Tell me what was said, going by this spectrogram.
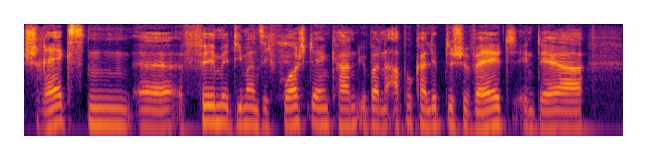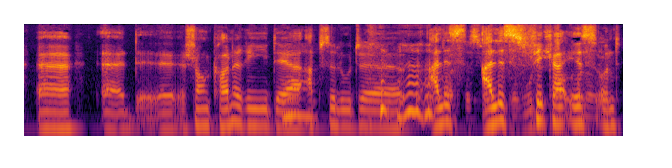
schrägsten äh, Filme, die man sich vorstellen kann über eine apokalyptische Welt, in der äh, äh, äh, Sean Connery der ja. absolute alles, alles Ficker ist und,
